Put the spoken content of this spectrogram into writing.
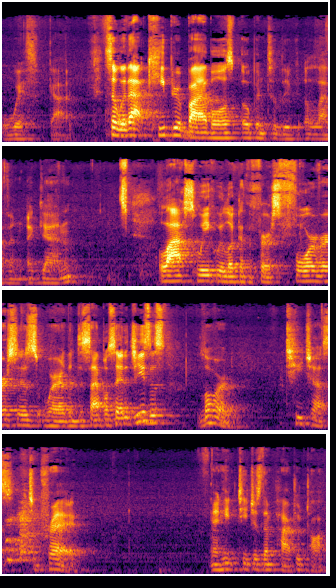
with God. So, with that, keep your Bibles open to Luke 11 again. Last week, we looked at the first four verses where the disciples say to Jesus, Lord, teach us to pray. And he teaches them how to talk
